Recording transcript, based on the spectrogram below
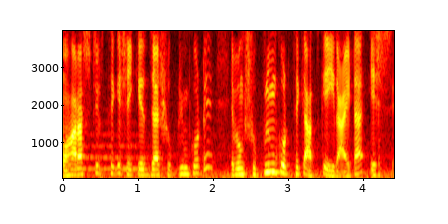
মহারাষ্ট্রের থেকে সেই কেস যায় সুপ্রিম কোর্টে এবং সুপ্রিম কোর্ট থেকে আজকে এই রায়টা এসছে।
